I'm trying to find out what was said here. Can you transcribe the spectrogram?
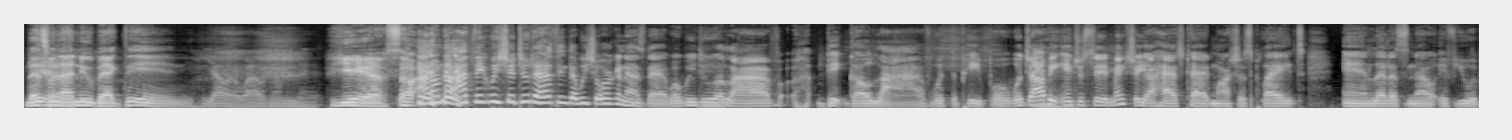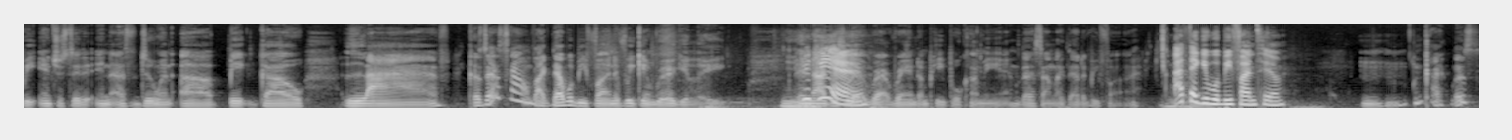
That's when I knew back then. Y'all are wilding on the net. Yeah, so I don't know. I think we should do that. I think that we should organize that where we do a live, uh, Bigo live with the people. Would y'all be interested? Make sure y'all hashtag Marsha's Plate and let us know if you would be interested in us doing a Bigo live. Because that sounds like that would be fun if we can regulate. And not can. just let ra- random people come in. That sounds like that'd be fun. I think it would be fun too. Okay, let's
